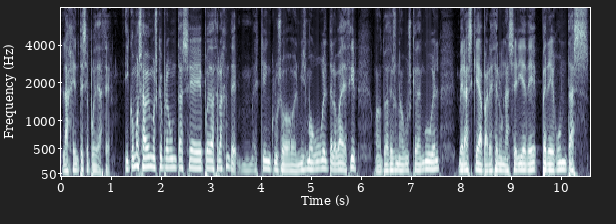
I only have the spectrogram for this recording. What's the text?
la gente se puede hacer. ¿Y cómo sabemos qué preguntas se puede hacer la gente? Mm, es que incluso el mismo Google te lo va a decir. Cuando tú haces una búsqueda en Google, verás que aparecen una serie de preguntas,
